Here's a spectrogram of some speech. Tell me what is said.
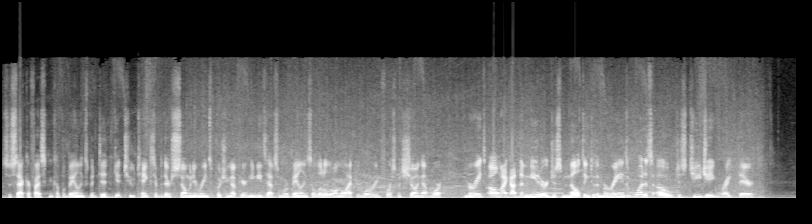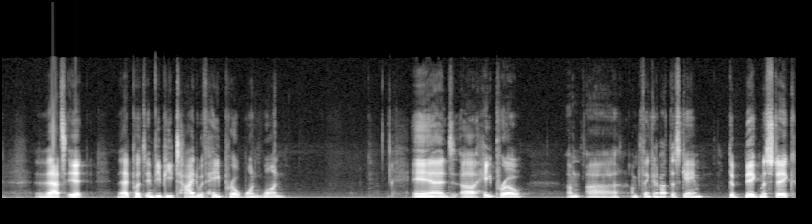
So sacrificing a couple Banelings, but did get two tanks there. But there's so many Marines pushing up here. He needs to have some more Banelings, a little low on the life, more reinforcements showing up. More Marines. Oh my god, the Muta just melting to the Marines. What is... Oh, just GGing right there. That's it. That puts MVP tied with Haypro 1-1. And uh, Haypro I'm uh, I'm thinking about this game. The big mistake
